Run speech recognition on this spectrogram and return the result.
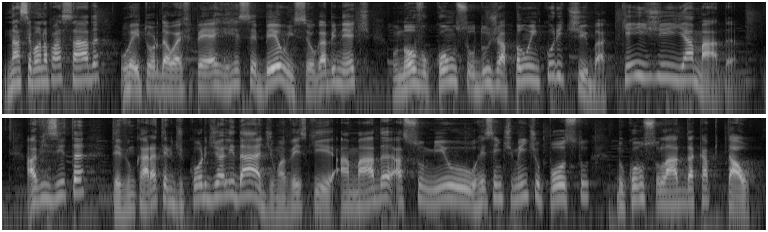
Na semana passada, o reitor da UFPR recebeu em seu gabinete o novo cônsul do Japão em Curitiba, Keiji Yamada. A visita teve um caráter de cordialidade, uma vez que Amada assumiu recentemente o posto no consulado da capital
